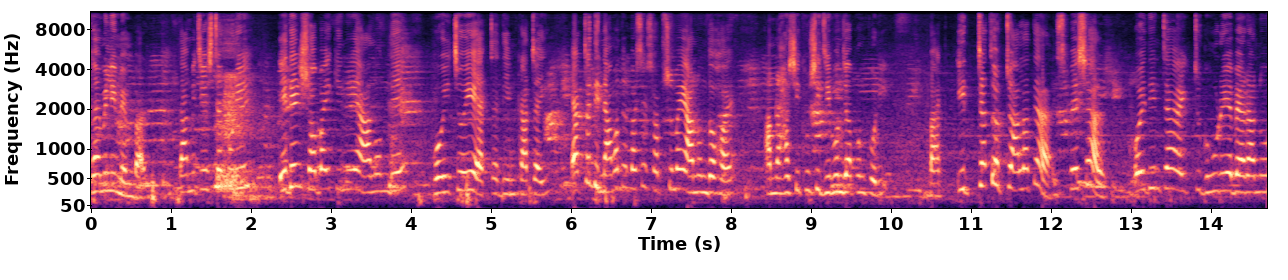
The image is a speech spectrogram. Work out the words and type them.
ফ্যামিলি মেম্বার তা আমি চেষ্টা করি এদের সবাইকে নিয়ে আনন্দে, হইচই একটা দিন কাটাই। একটা দিন আমাদের বাসায় সবসময় আনন্দ হয়, আমরা হাসি খুশি জীবনযাপন করি। বাট ঈদটা তো একটু আলাদা স্পেশাল ওই দিনটা একটু ঘুরে বেড়ানো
